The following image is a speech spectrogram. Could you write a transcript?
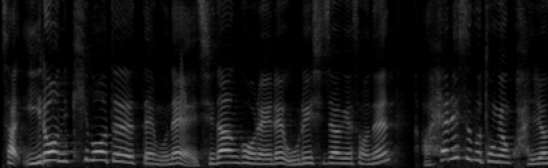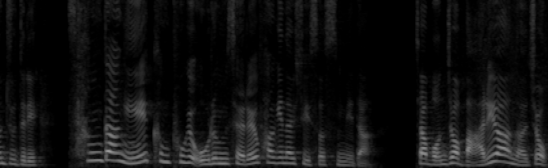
자, 이런 키워드 때문에 지난 거래일에 우리 시장에서는 해리스 부통령 관련주들이 상당히 큰 폭의 오름세를 확인할 수 있었습니다. 자, 먼저 마리화나죠.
